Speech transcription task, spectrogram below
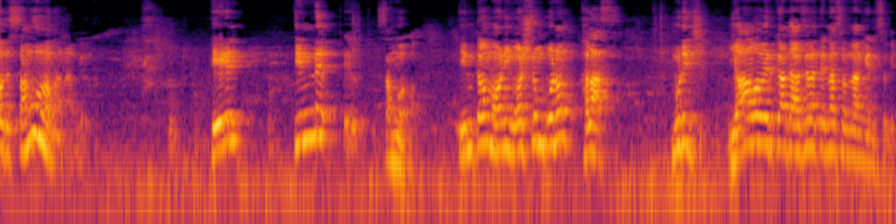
ஒரு சமூகமா நாங்கள் இருக்கோம். தேன் தின்னு சமூகம். தின்ட்டோம் மார்னிங் வாஷ்ரூம் போனோம் ஹலாஸ் முடிஞ்சு. யாவும் இருக்காத ஹசரத் என்ன சொன்னாங்கன்னு சொல்லி.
